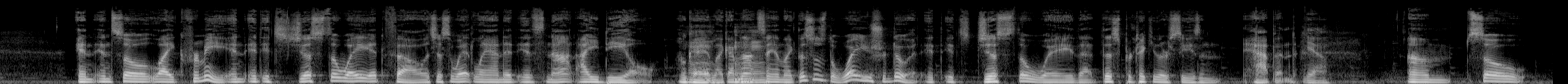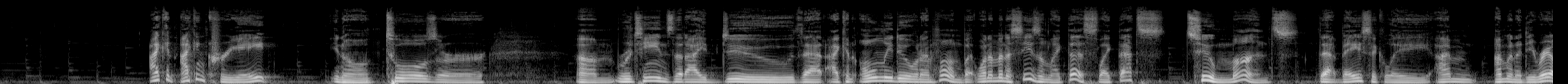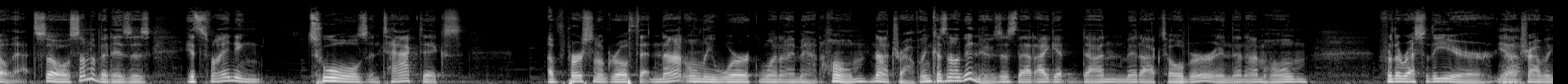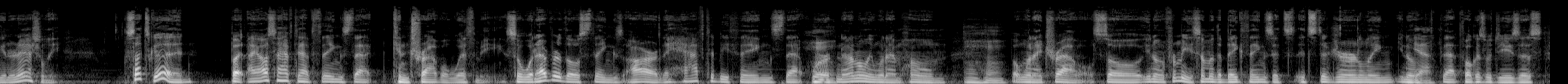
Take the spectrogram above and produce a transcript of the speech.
And and so like for me, and it, it's just the way it fell. It's just the way it landed. It's not ideal. Okay. Hmm. Like I'm not mm-hmm. saying like this is the way you should do it. it. It's just the way that this particular season happened. Yeah, um So I can I can create you know tools or um, routines that I do that I can only do when I'm home. But when I'm in a season like this, like that's two months that basically I'm I'm going to derail that. So some of it is is it's finding tools and tactics of personal growth that not only work when I'm at home, not traveling, because now the good news is that I get done mid October and then I'm home for the rest of the year, Yeah. not traveling internationally. So that's good. But I also have to have things that can travel with me. So whatever those things are, they have to be things that work Hmm. not only when I'm home, Mm-hmm. but when I travel. So you know, for me, some of the big things it's it's the journaling. You know, Yeah. that focus with Jesus,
